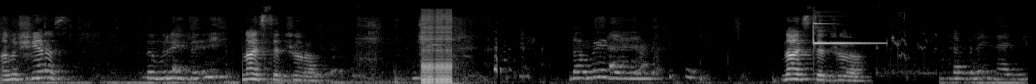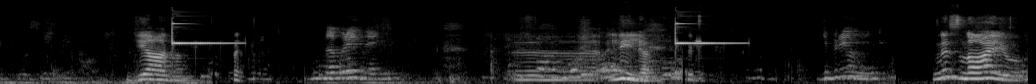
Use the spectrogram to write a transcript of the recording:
а ну ще раз. Добрий день. Настя Джура. Добрий день. Настя Джура. Добрий день. Діана. Добрий день. Е, Ліля. Добрий день. Не знаю.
